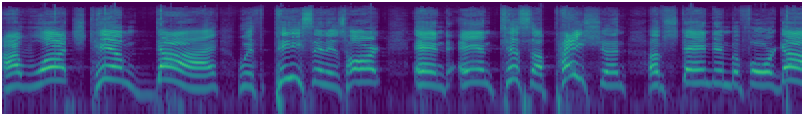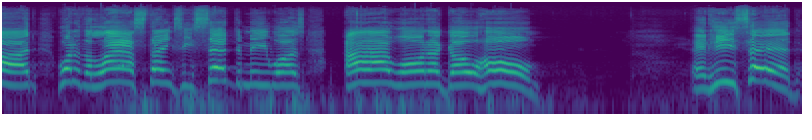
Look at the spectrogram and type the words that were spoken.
I watched him die with peace in his heart and anticipation of standing before God. One of the last things he said to me was, I want to go home. And he said,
